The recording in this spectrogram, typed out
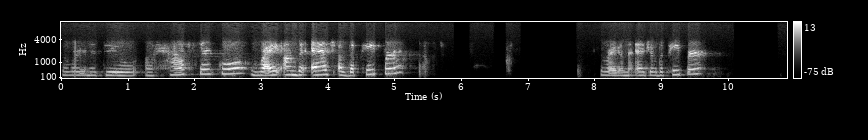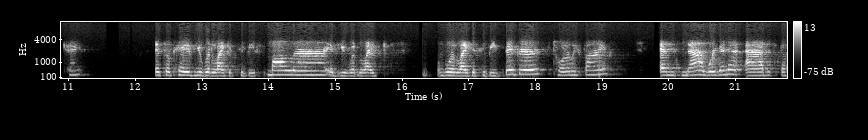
So we're going to do a half circle right on the edge of the paper. Right on the edge of the paper. Okay. It's okay if you would like it to be smaller, if you would like would like it to be bigger, totally fine. And now we're gonna add the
